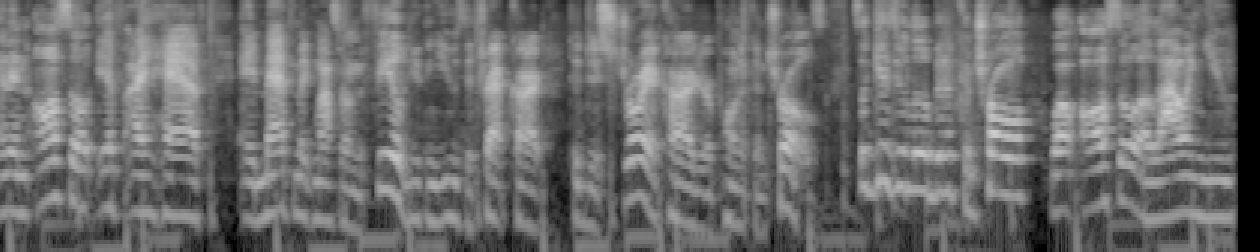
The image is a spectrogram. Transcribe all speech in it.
And then also, if I have a Mathmech monster on the field, you can use the trap card to destroy a card your opponent controls. So it gives you a little bit of control while also allowing you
